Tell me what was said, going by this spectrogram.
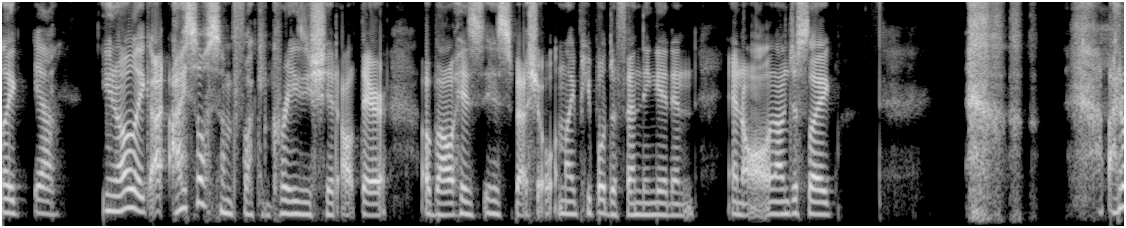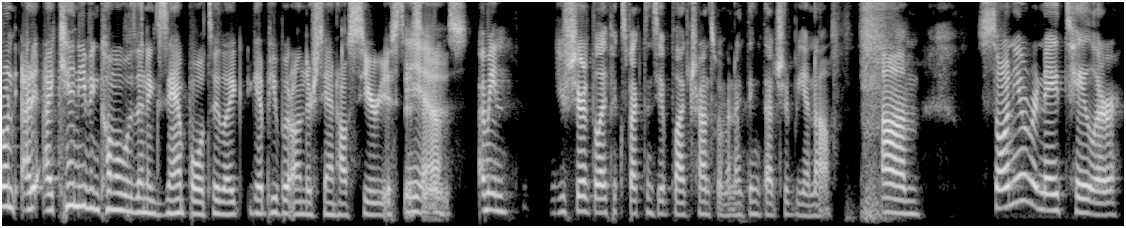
Like, yeah, you know, like I, I saw some fucking crazy shit out there about his his special and like people defending it and and all. And I'm just like. I don't. I, I can't even come up with an example to like get people to understand how serious this Yeah. is. I mean, you shared the life expectancy of Black trans women. I think that should be enough. Um, Sonya Renee Taylor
